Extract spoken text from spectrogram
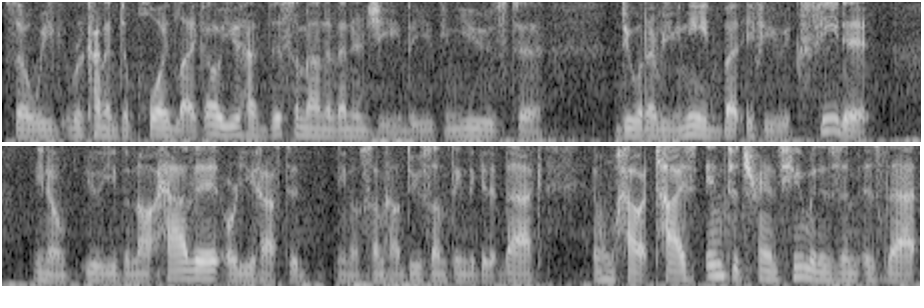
So we we're kind of deployed like, oh, you have this amount of energy that you can use to do whatever you need. But if you exceed it, you know, you either not have it or you have to, you know, somehow do something to get it back. And how it ties into transhumanism is that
